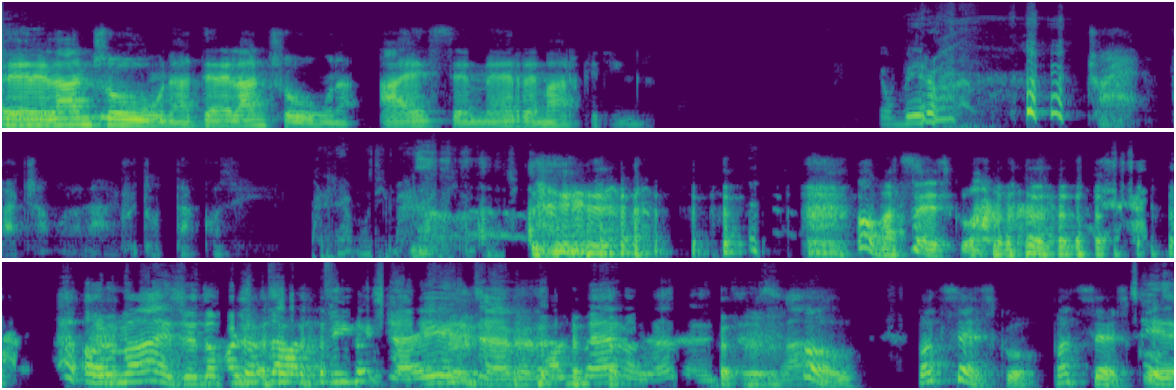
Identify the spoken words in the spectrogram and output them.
Te ne lancio una, te ne lancio una. ASMR marketing. Ovvero? cioè, facciamo la live tutta così. Parliamo di marketing. oh, pazzesco. Ormai, cioè, dopo il tapping, cioè, cioè, almeno è interessante. Oh, pazzesco, pazzesco. Sì,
